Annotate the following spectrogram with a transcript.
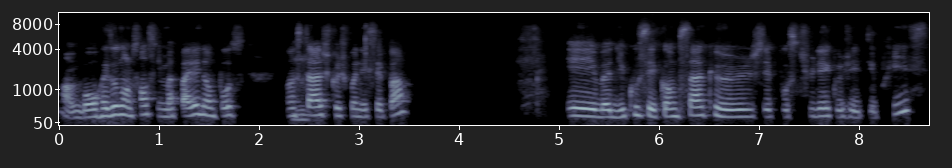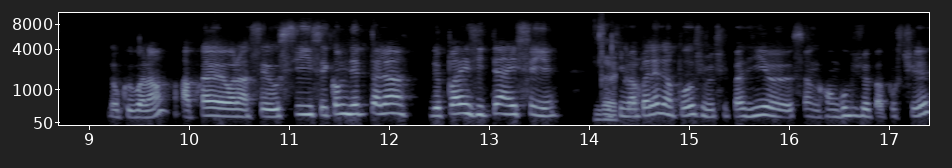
bon, réseau dans le sens, il m'a parlé d'un poste, un mmh. stage que je connaissais pas. Et bah, du coup, c'est comme ça que j'ai postulé, que j'ai été prise. Donc voilà. Après, voilà, c'est aussi, c'est comme dit tout à l'heure, de ne pas hésiter à essayer. Donc, il m'a parlé d'un poste, je me suis pas dit, c'est un grand groupe, je ne vais pas postuler,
